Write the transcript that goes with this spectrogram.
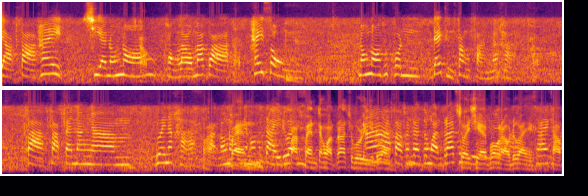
อยากฝากให้เชียร์น้องครับๆของเรามากกว่า ครับ ให้ส่งน้องๆทุกคนได้ถึงฝั่งฝันนะคะ ครับฝากฝากแฟนนางงามด้วยนะคะ ฝากน้องแฟๆในห้องใจด้วยฝากแฟนจังหวัดราชบุรีด้วย อ่าฝากแฟนๆจังหวัดราชบุรีช่วยเชียร์พวกเราด้วยใช่ครัค่ะ บ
